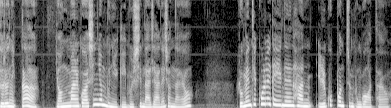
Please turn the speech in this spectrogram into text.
들으니까 연말과 신년 분위기 물씬 나지 않으셨나요? 로맨틱 홀리데이는 한 일곱 번쯤 본 것 같아요.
